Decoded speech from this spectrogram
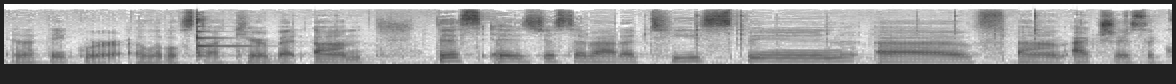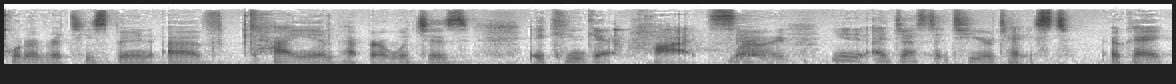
And I think we're a little stuck here. But um, this is just about a teaspoon of. Um, actually, it's a quarter of a teaspoon of cayenne pepper, which is it can get hot. So Right. you know, adjust it to your taste. Okay,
